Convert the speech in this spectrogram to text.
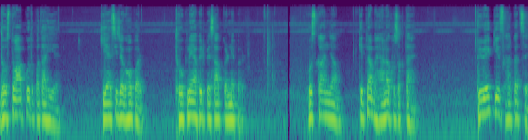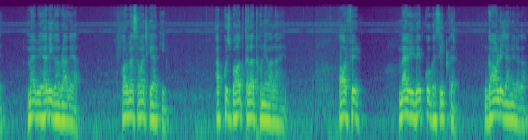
दोस्तों, आपको तो पता ही है कि ऐसी जगहों पर थूकने या फिर पेशाब करने पर उसका अंजाम कितना भयानक हो सकता है। विवेक की इस हरकत से मैं बेहद ही घबरा गया और मैं समझ गया कि अब कुछ बहुत गलत होने वाला है। और फिर मैं विवेक को घसीट कर गाँव ले जाने लगा।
